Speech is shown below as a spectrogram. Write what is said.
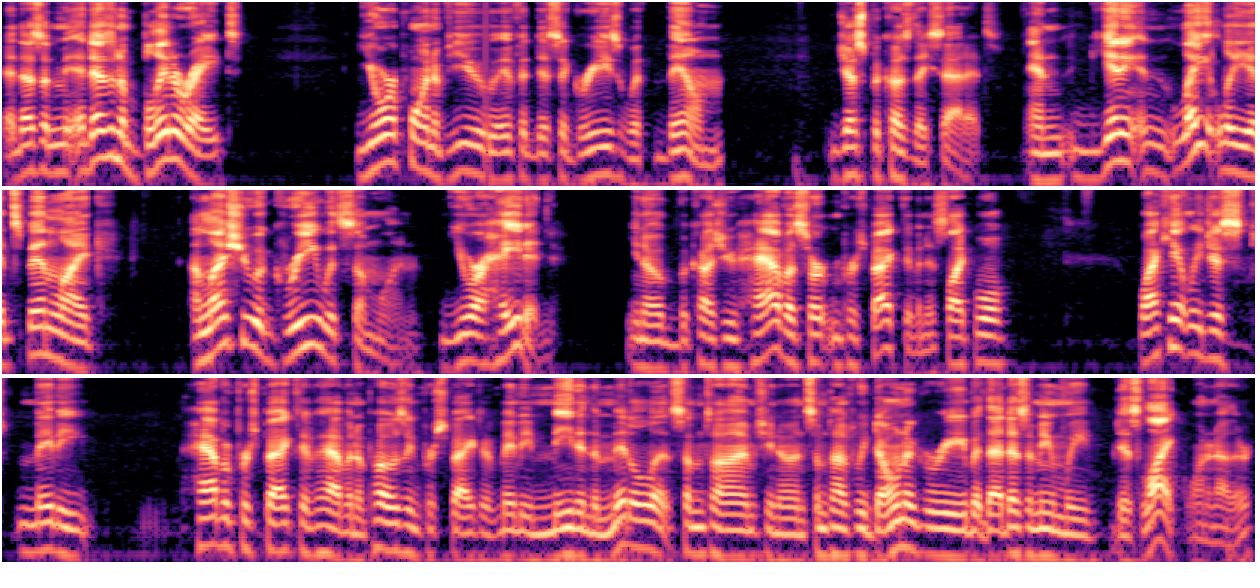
It doesn't it doesn't obliterate your point of view if it disagrees with them just because they said it. And getting and lately it's been like unless you agree with someone, you are hated, you know, because you have a certain perspective. And it's like, well, why can't we just maybe have a perspective, have an opposing perspective, maybe meet in the middle at sometimes, you know, and sometimes we don't agree, but that doesn't mean we dislike one another.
